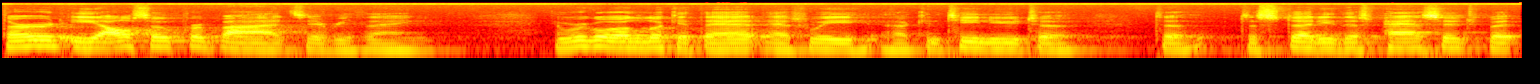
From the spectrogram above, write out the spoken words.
Third, He also provides everything. And we're going to look at that as we uh, continue to, to, to study this passage. But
